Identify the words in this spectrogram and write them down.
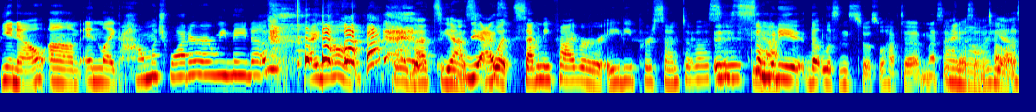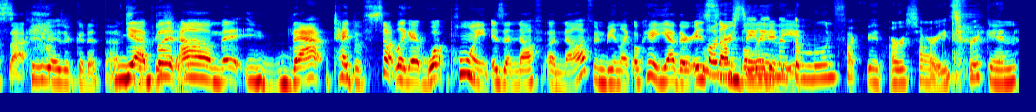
you know. Um, and like, how much water are we made of? I know. Well, that's yes. Yes. What seventy five or eighty percent of us is Somebody that listens to us will have to message Yeah. I us and tell yes, us that. because you guys are good at that. so Yeah, but appreciate it. um, that type of stuff. Like, at what point is enough enough? And being like, okay, yeah, there is Well, some validity. that the moon fucking or sorry, it's freaking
